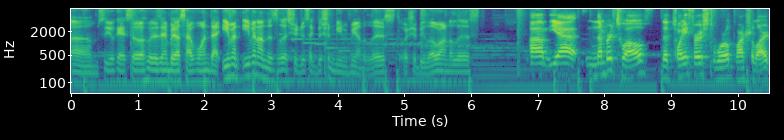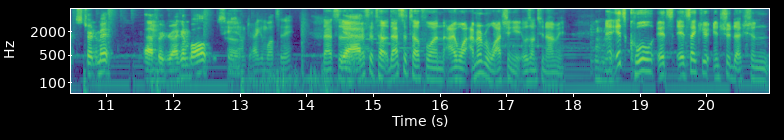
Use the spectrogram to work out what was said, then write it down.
Um. So okay. So who does anybody else have one that even even on this list you're just like this shouldn't even be on the list or should be lower on the list? Um, yeah, number twelve, the twenty first World Martial Arts Tournament uh, for Dragon Ball. See on Dragon Ball today. That's a Yeah. that's a tough that's a tough one. I wa- I remember watching it. It was on Toonami. Mhm. It's cool. It's it's like your introduction.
